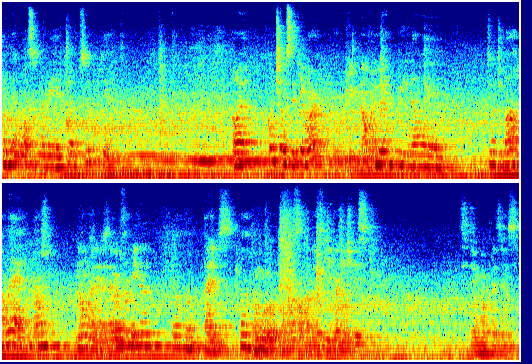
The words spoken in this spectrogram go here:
Tem um negócio vermelho aqui, ó. Não sei o que que é. Olha, como chama isso daqui, amor? Cupim? Não, Não é. é cupim, não é. Chama de barro, não é? Não. Não, é. Negócio de formiga, né? Aham. Thaís, Vamos, vamos passar o K2 aqui pra gente ver se, se tem alguma presença.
